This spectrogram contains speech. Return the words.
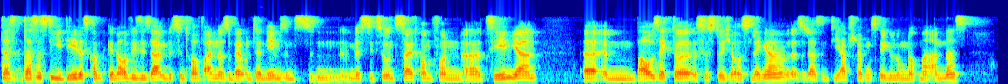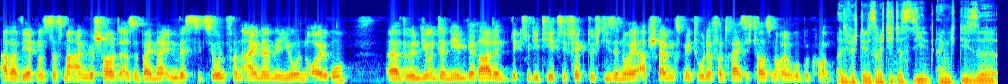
Das, das ist die Idee, das kommt genau, wie Sie sagen, ein bisschen drauf an. Also bei Unternehmen sind es ein Investitionszeitraum von äh, zehn Jahren. Äh, Im Bausektor ist es durchaus länger, also da sind die Abschreibungsregelungen nochmal anders. Aber wir hätten uns das mal angeschaut. Also bei einer Investition von einer Million Euro äh, würden die Unternehmen gerade einen Liquiditätseffekt durch diese neue Abschreibungsmethode von 30.000 Euro bekommen. Also ich verstehe das richtig, dass Sie eigentlich diese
